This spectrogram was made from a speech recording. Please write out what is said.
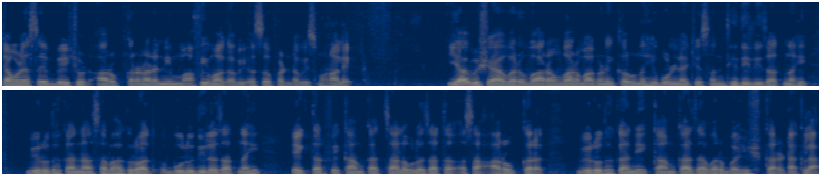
त्यामुळे असे बेछूट आरोप करणाऱ्यांनी माफी मागावी असं फडणवीस म्हणाले. या विषयावर वारंवार मागणी करूनही बोलण्याची संधी दिली जात नाही. विरोधकांना सभागृहात बोलू दिलं जात नाही. एकतर्फे कामकाज चालवलं जातं असा आरोप करत विरोधकांनी कामकाजावर बहिष्कार टाकला.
